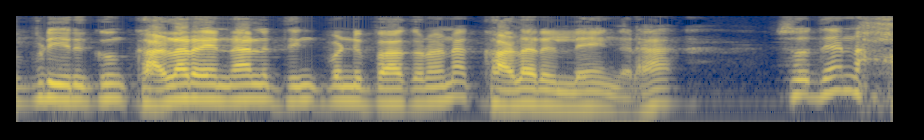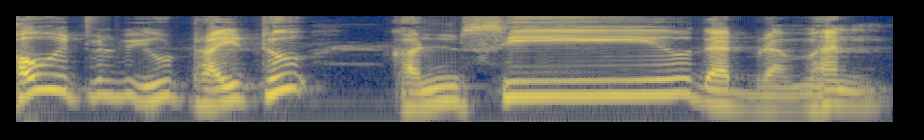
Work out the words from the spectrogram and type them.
எப்படி இருக்கும் கலரை என்னால திங்க் பண்ணி பார்க்கறோம்னா கலர் இல்லைங்கிறா so then how it will be you try to conceive that brahman.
